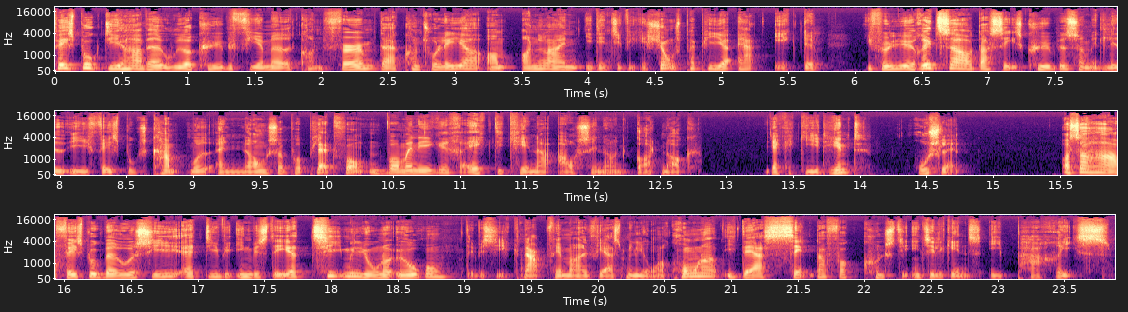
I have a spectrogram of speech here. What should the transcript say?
Facebook de har været ude at købe firmaet Confirm, der kontrollerer, om online identifikationspapirer er ægte. Ifølge Ritzau der ses købet som et led i Facebooks kamp mod annoncer på platformen, hvor man ikke rigtig kender afsenderen godt nok. Jeg kan give et hint. Rusland. Og så har Facebook været ude at sige, at de vil investere 10 millioner euro, det vil sige knap 75 millioner kroner, i deres Center for Kunstig Intelligens i Paris.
